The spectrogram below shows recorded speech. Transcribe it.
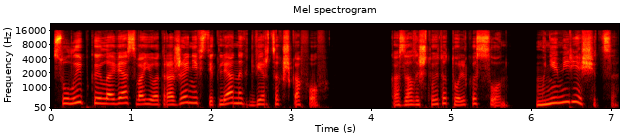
с улыбкой ловя свое отражение в стеклянных дверцах шкафов. Казалось, что это только сон. Мне мерещится.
